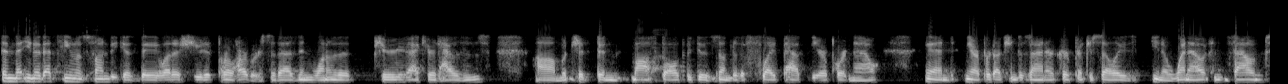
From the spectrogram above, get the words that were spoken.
And that, you know, that scene was fun because they let us shoot at Pearl Harbor. So that was in one of the period accurate houses, um, which had been mothballed because it's under the flight path of the airport now. And you know, our production designer Kirk Petruccelli, you know, went out and found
